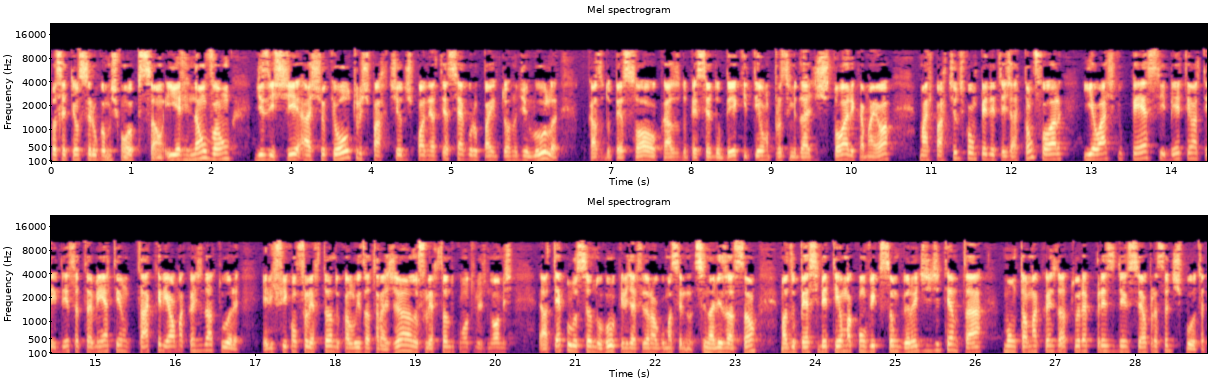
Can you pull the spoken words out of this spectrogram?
você tem o Ciro Gomes como opção. E eles não vão desistir. Acho que outros partidos podem até se agrupar em torno de Lula, o caso do PSOL, o caso do PCdoB, que tem uma proximidade histórica maior, mas partidos como o PDT já estão fora, e eu acho que o PSB tem uma tendência também a tentar criar uma candidatura. Eles ficam flertando com a Luísa Trajano, flertando com outros nomes, até com o Luciano Huck, eles já fizeram alguma sinalização, mas o PSB tem uma convicção grande de tentar montar uma candidatura presidencial para essa disputa.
